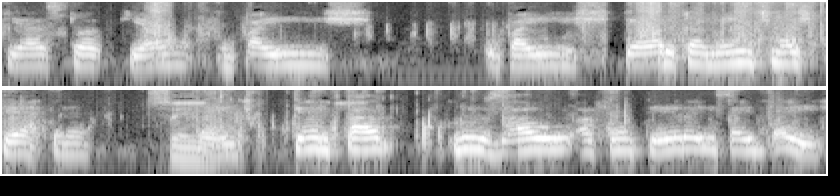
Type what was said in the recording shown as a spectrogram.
Que é, que é um, um país, um país teoricamente mais perto, né? Sim. a gente tentar cruzar o, a fronteira e sair do país.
